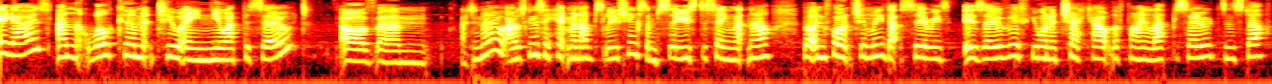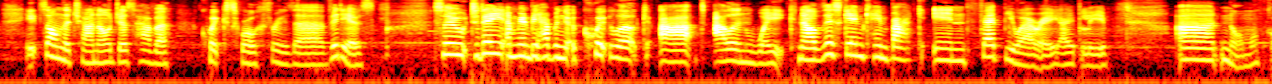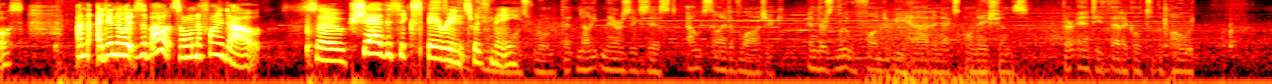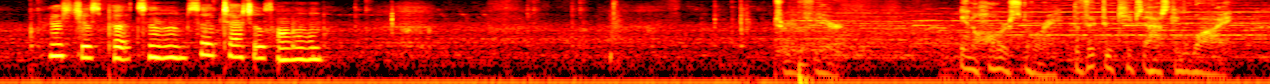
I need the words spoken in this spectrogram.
Hey guys, and welcome to a new episode of, um, I don't know, I was going to say Hitman Absolution because I'm so used to saying that now, but unfortunately that series is over. If you want to check out the final episodes and stuff, it's on the channel, just have a quick scroll through the videos. So today I'm going to be having a quick look at Alan Wake. Now this game came back in February, I believe. Uh, normal, of course. And I don't know what it's about, so I want to find out. So share this experience with me. Wrote that nightmares exist outside of logic, and there's little fun to be had in explanations. They're antithetical to the poet. Let's just put some subtitles on. Tree of fear. In a horror story, the victim keeps asking why,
